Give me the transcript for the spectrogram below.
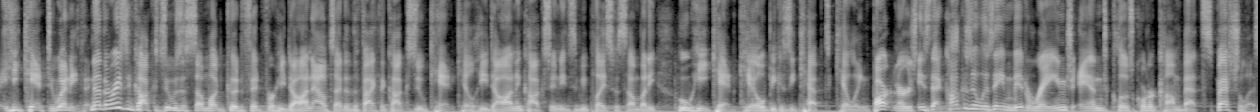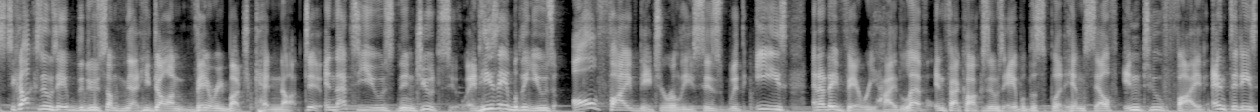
he can't do anything. Now, the reason Kakuzu is a somewhat good fit for Hidan, outside of the fact that Kakuzu can't kill Hidan and Kakuzu needs to be placed with somebody who he can't kill because he kept killing partners, is that Kakuzu is a mid-range and close-quarter combat specialist. See, Kakuzu is able to do something that Hidan very much cannot do, and that's use ninjutsu, and he's able to use all five nature releases with ease and at a very high level. In fact, Kakuzu is able to split himself into five entities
